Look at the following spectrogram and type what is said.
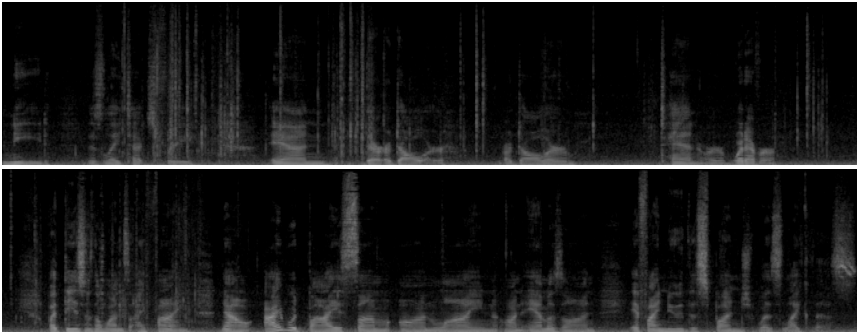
need, is latex free. And they're a dollar, a dollar ten or whatever but these are the ones I find. Now, I would buy some online on Amazon if I knew the sponge was like this.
